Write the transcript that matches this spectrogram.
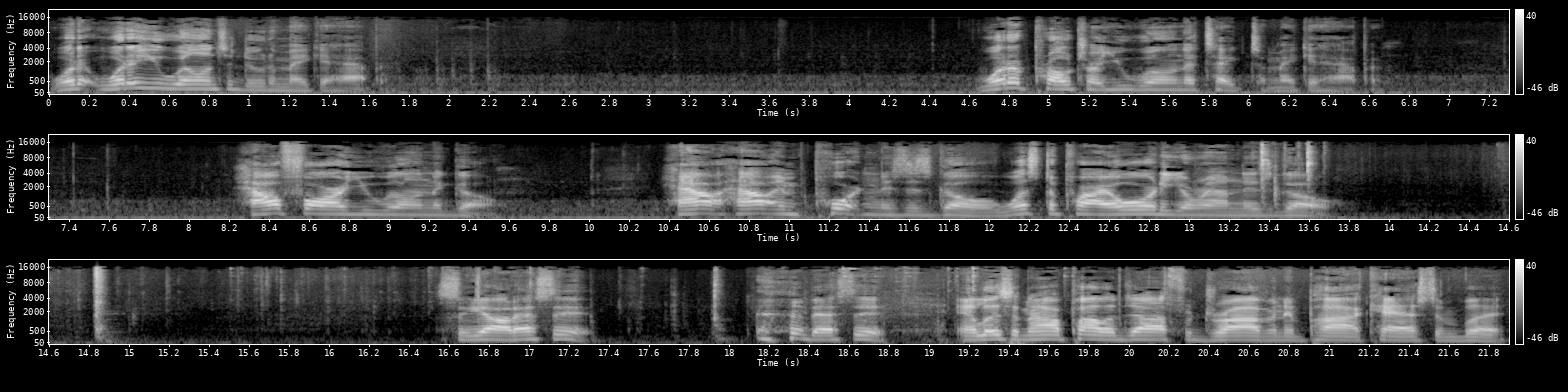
What, what are you willing to do to make it happen? What approach are you willing to take to make it happen? How far are you willing to go? How, how important is this goal? What's the priority around this goal? So, y'all, that's it. that's it. And listen, I apologize for driving and podcasting, but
